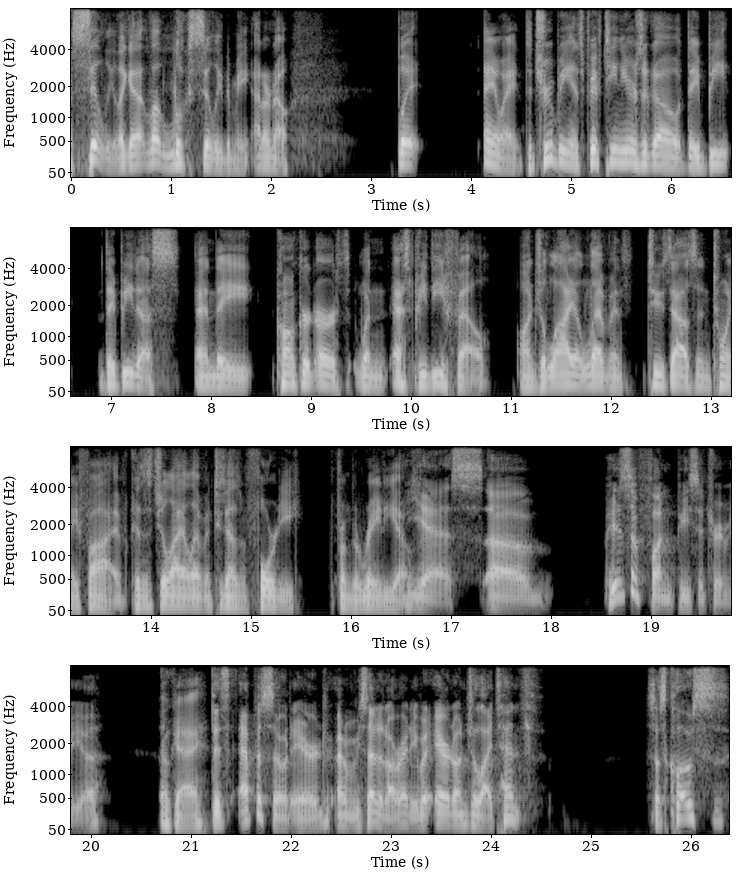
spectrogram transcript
silly. Like that looks silly to me. I don't know, but anyway, the Troobians 15 years ago they beat they beat us and they conquered Earth when SPD fell on July 11th, 2025, because it's July 11th, 2040 from the radio. Yes. Um, here's a fun piece of trivia. Okay. This episode aired, I mean, we said it already, but aired on July 10th. So it's close.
